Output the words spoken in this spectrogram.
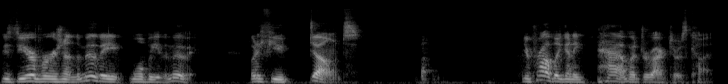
because your version of the movie will be the movie. But if you don't, you're probably going to have a director's cut.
